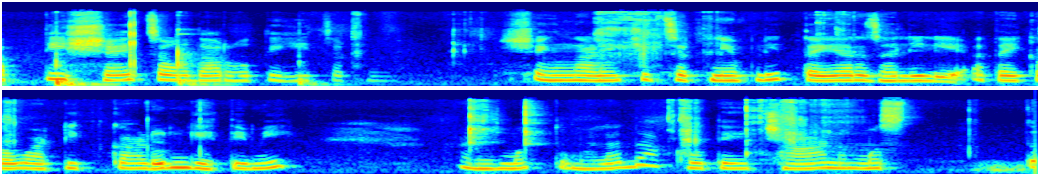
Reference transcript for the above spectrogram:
अतिशय चवदार होते ही चटणी. शेंगदाण्याची चटणी आपली तयार झालेली आहे. आता एका वाटीत काढून घेते मी आणि मग तुम्हाला दाखवते. छान मस्त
